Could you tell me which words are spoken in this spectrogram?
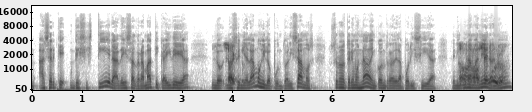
mm, hacer que desistiera de esa dramática idea, lo, lo señalamos y lo puntualizamos. Nosotros no tenemos nada en contra de la policía, de No, ninguna no, manera, seguro. ¿no?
